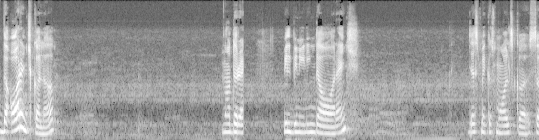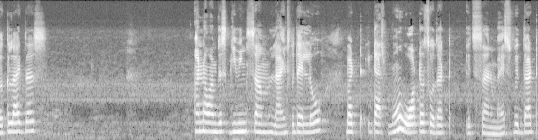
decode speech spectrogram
the orange color now the red we'll be needing the orange. Just make a small circle like this. And now I'm just giving some lines with the yellow but it has more water so that it's a mess with that.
